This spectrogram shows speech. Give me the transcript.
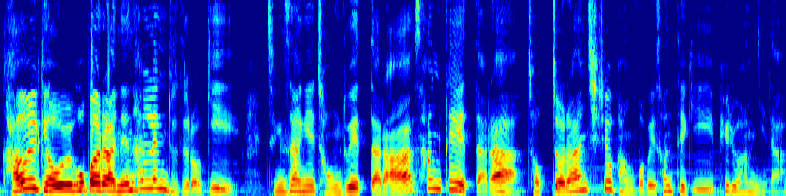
가을, 겨울 호발하는 한랭 두드러기 증상의 정도에 따라 상태에 따라 적절한 치료 방법의 선택이 필요합니다.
